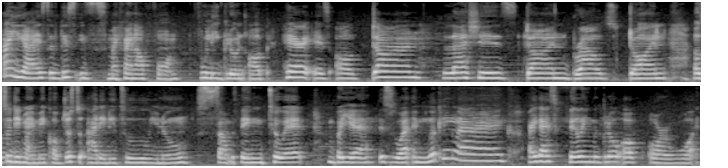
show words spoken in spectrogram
Hi you guys. So this is my final form fully grown up. Hair is all done lashes done brows done. I also did my makeup just to add a little you know something to it. But yeah this is what i'm looking like. Are you guys feeling the glow up or what?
